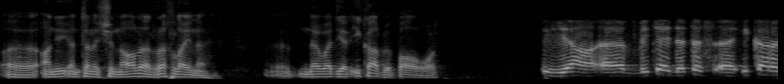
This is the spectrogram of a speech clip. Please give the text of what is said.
uh aan die internasionale riglyne uh, nou wat deur ICAR bepaal word. Ja, uh weet jy dit is uh ICAR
